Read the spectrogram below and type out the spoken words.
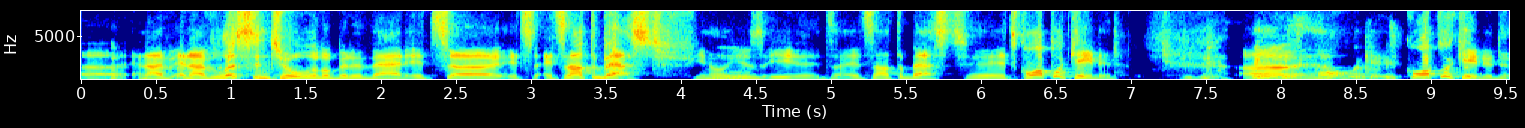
Uh, and I've and I've listened to a little bit of that. It's uh, it's it's not the best. You know, he Hmm. it's it's not the best. It's complicated. Uh, it's complicated. It's complicated.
